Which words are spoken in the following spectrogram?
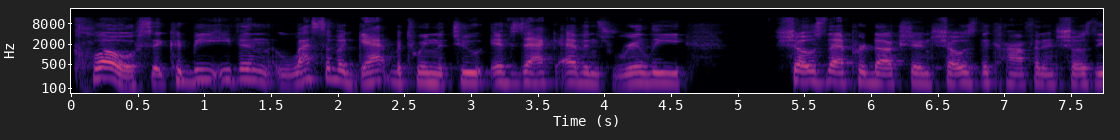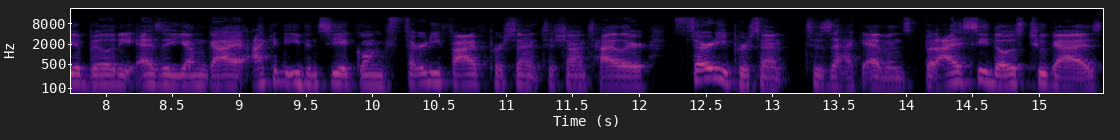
close. It could be even less of a gap between the two if Zach Evans really shows that production, shows the confidence, shows the ability as a young guy. I could even see it going 35% to Sean Tyler, 30% to Zach Evans. But I see those two guys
